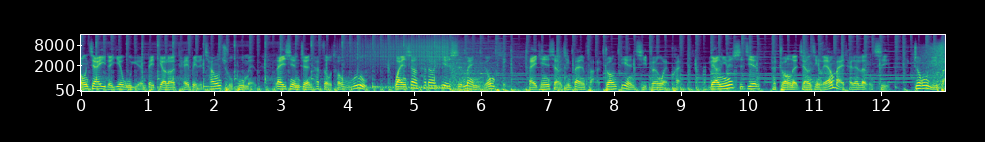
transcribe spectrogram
从嘉义的业务员被调到台北的仓储部门，赖宪正他走投无路，晚上他到夜市卖女用品，白天想尽办法装电器赚外快。两年的时间，他装了将近两百台的冷气，终于把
